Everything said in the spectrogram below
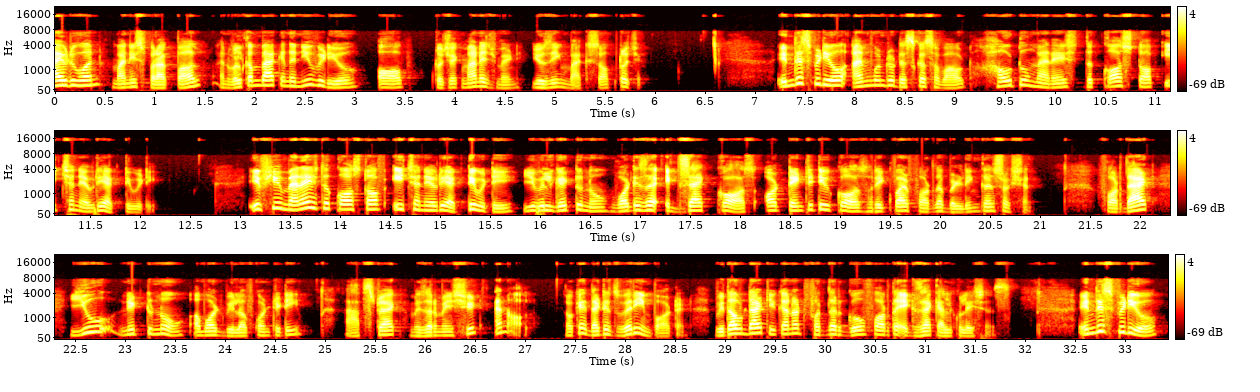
Hi everyone, my name is Parag Pal and welcome back in the new video of project management using Microsoft Project. In this video, I'm going to discuss about how to manage the cost of each and every activity. If you manage the cost of each and every activity, you will get to know what is the exact cost or tentative cost required for the building construction. For that, you need to know about bill of quantity, abstract, measurement sheet and all. Okay, that is very important. Without that, you cannot further go for the exact calculations. In this video,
